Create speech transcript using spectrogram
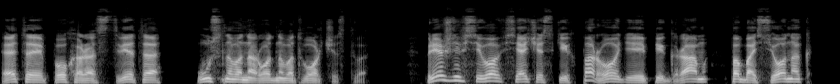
это эпоха расцвета устного народного творчества. Прежде всего всяческих пародий, эпиграмм, побосенок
